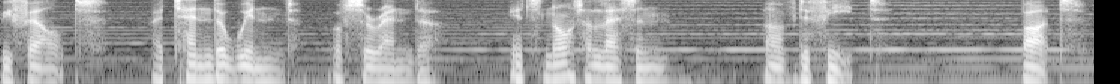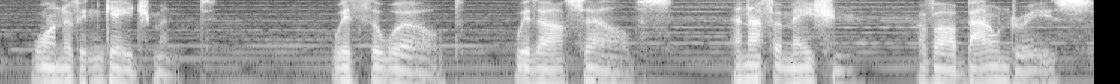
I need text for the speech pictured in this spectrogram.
we felt a tender wind of surrender. It's not a lesson of defeat, but one of engagement with the world, with ourselves, an affirmation of our boundaries,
